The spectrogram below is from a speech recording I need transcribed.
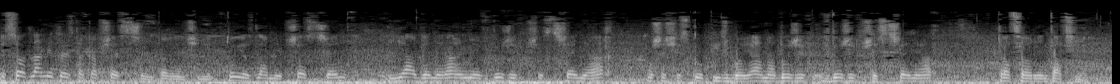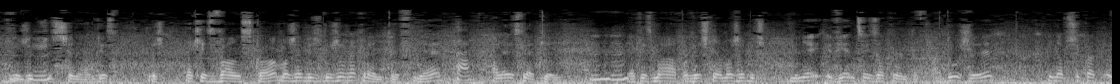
Wiesz co, dla mnie to jest taka przestrzeń, powiem Ci. Tu jest dla mnie przestrzeń i ja generalnie w dużych przestrzeniach muszę się skupić, bo ja na dużych, w dużych przestrzeniach tracę orientację. W dużych Mhm. przestrzeniach. Gdzie jest, wiesz, jak jest wąsko, może być dużo zakrętów, nie? Tak. Ale jest lepiej. Jak jest mała powierzchnia, może być mniej, więcej zakrętów. A duży i na przykład Bo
